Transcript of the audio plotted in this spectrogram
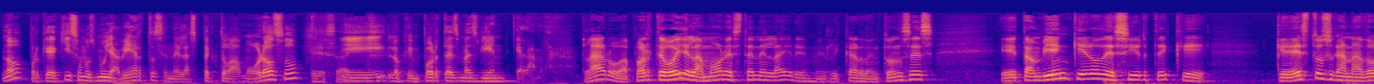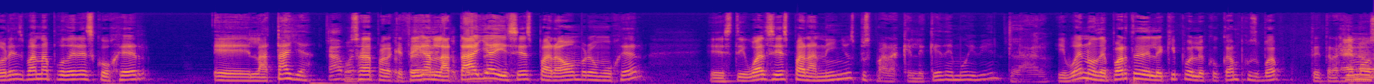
¿no? Porque aquí somos muy abiertos en el aspecto amoroso y lo que importa es más bien el amor. Claro, aparte hoy el amor está en el aire, mi Ricardo. Entonces, eh, también quiero decirte que, que estos ganadores van a poder escoger eh, la talla. Ah, o sea, para que te digan la talla y si es para hombre o mujer. Este, igual si es para niños, pues para que le quede muy bien. Claro. Y bueno, de parte del equipo del Ecocampus Web, te trajimos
